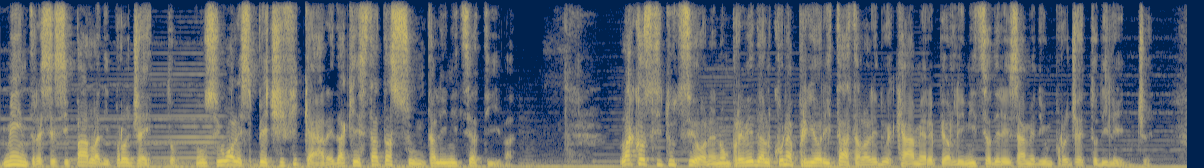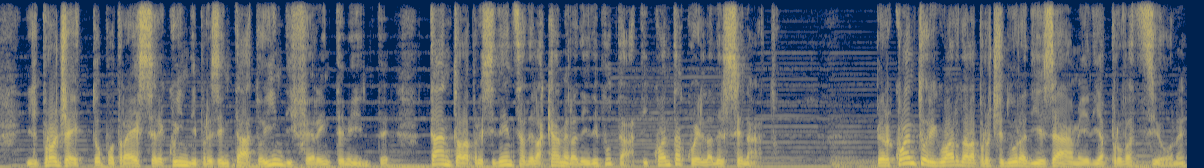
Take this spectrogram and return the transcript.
mentre se si parla di progetto non si vuole specificare da chi è stata assunta l'iniziativa. La Costituzione non prevede alcuna priorità tra le due Camere per l'inizio dell'esame di un progetto di legge. Il progetto potrà essere quindi presentato indifferentemente tanto alla Presidenza della Camera dei Deputati quanto a quella del Senato. Per quanto riguarda la procedura di esame e di approvazione,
